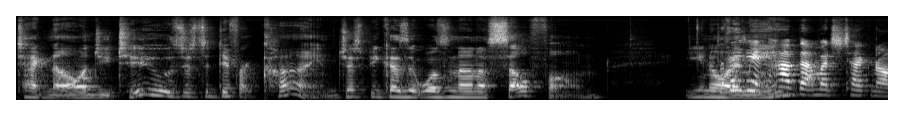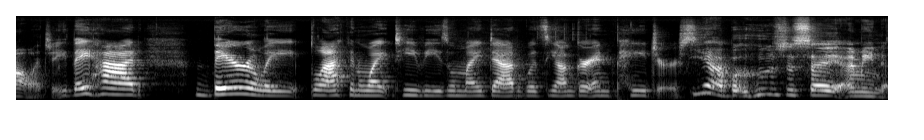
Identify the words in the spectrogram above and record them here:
technology too. It was just a different kind, just because it wasn't on a cell phone. You know But what they I mean? They didn't have that much technology. They had barely black and white TVs when my dad was younger and pagers. Yeah, but who's to say? I mean,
